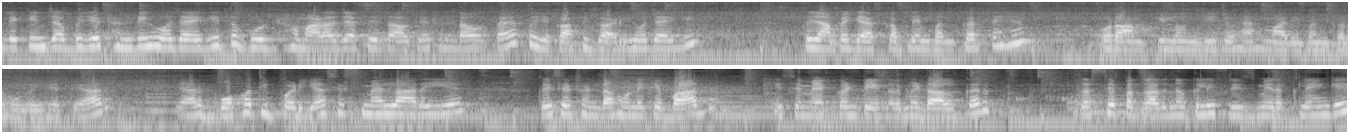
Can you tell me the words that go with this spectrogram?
लेकिन जब ये ठंडी हो जाएगी तो गुड़ हमारा जैसे डालते ठंडा होता है तो ये काफ़ी गाढ़ी हो जाएगी। तो यहाँ पे गैस का फ्लेम बंद करते हैं। और आम की लौंजी जो है हमारी बनकर हो गई है तैयार। यार, बहुत ही बढ़िया सी स्मेल आ रही है। तो इसे ठंडा होने के बाद इसे मैं कंटेनर में डालकर 10 से 15 दिनों के लिए फ्रीज़ में रख लेंगे।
